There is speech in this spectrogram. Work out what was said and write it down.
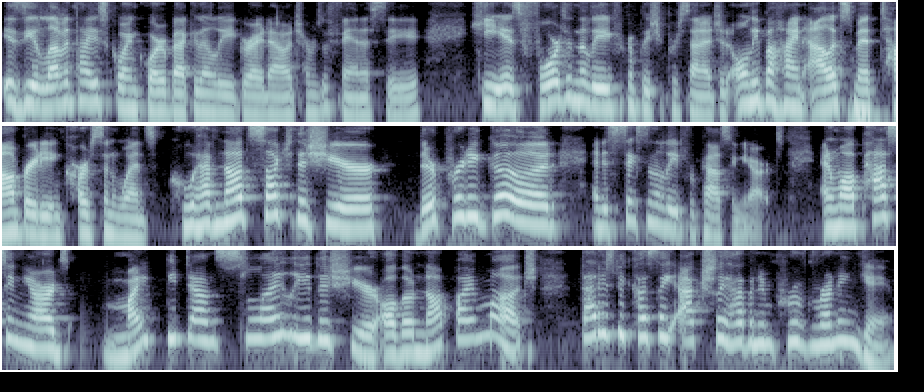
is the 11th highest scoring quarterback in the league right now in terms of fantasy. He is fourth in the league for completion percentage and only behind Alex Smith, Tom Brady, and Carson Wentz, who have not sucked this year. They're pretty good and is sixth in the lead for passing yards. And while passing yards might be down slightly this year, although not by much, that is because they actually have an improved running game.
